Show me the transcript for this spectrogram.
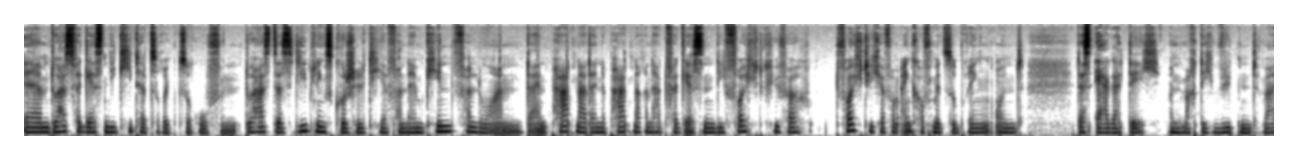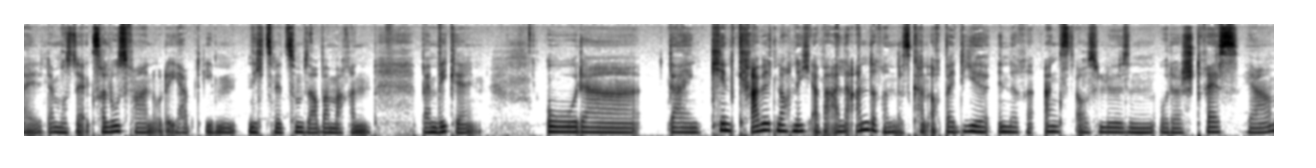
Ähm, du hast vergessen, die Kita zurückzurufen. Du hast das Lieblingskuscheltier von deinem Kind verloren. Dein Partner, deine Partnerin hat vergessen, die Feuchttücher, Feuchttücher vom Einkauf mitzubringen und das ärgert dich und macht dich wütend, weil dann musst du extra losfahren oder ihr habt eben nichts mehr zum Saubermachen beim Wickeln. Oder dein Kind krabbelt noch nicht, aber alle anderen, das kann auch bei dir innere Angst auslösen oder Stress, ja.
